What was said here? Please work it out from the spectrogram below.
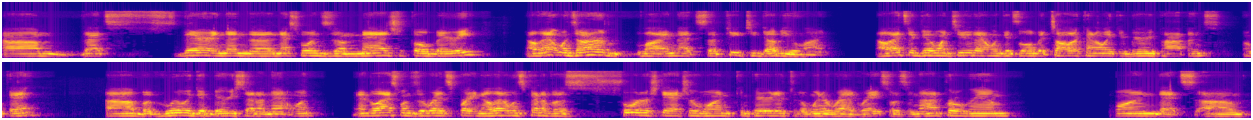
Um, that's there, and then the next one's a Magical Berry. Now that one's our line. That's a PTW line. Now that's a good one too. That one gets a little bit taller, kind of like your Berry Poppins. Okay, uh, but really good berry set on that one. And the last one's the Red Sprite. Now that one's kind of a shorter stature one comparative to the winter red, right? So it's a non-program one that's um,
